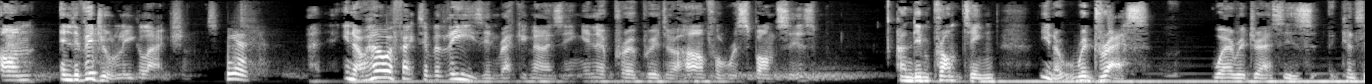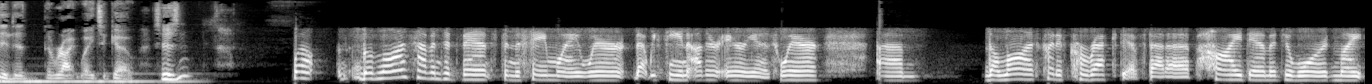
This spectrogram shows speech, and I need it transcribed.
on individual legal actions. Yes you know, how effective are these in recognizing inappropriate or harmful responses and in prompting, you know, redress where redress is considered the right way to go? Suzan? Well, the laws haven't advanced in the same way where that we see in other areas where um, the law is kind of corrective that a high damage award might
